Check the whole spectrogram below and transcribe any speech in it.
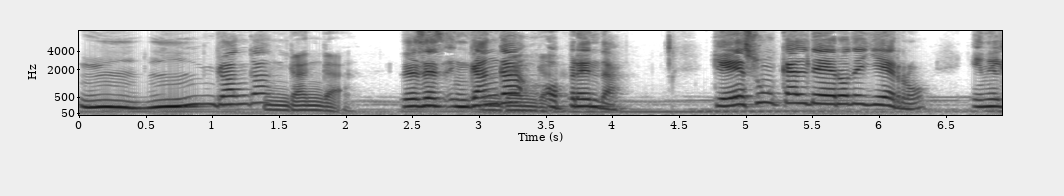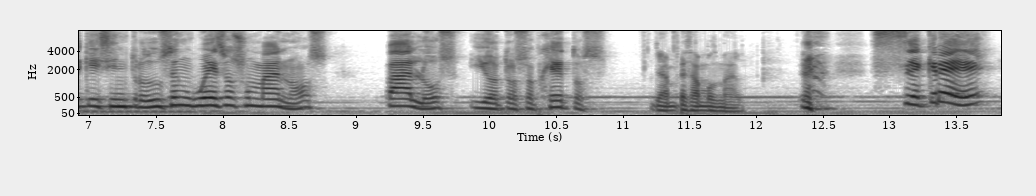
nganga. Nganga. Entonces es nganga, Nganga. o prenda, que es un caldero de hierro en el que se introducen huesos humanos, palos y otros objetos. Ya empezamos mal. Se cree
